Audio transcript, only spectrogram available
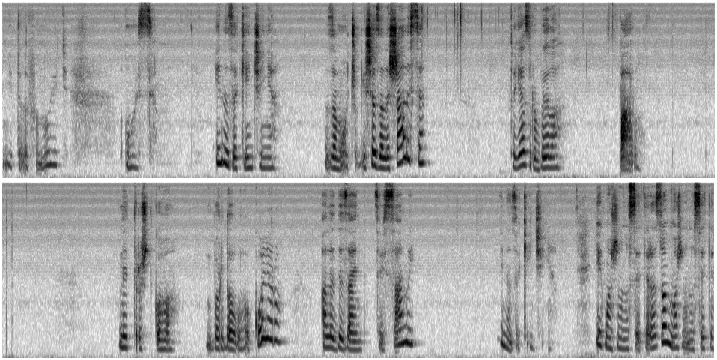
Мені телефонують. Ось. І на закінчення замочок. І ще залишалися, то я зробила пару. Вони трошки такого бордового кольору, але дизайн цей самий. І на закінчення. Їх можна носити разом, можна носити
